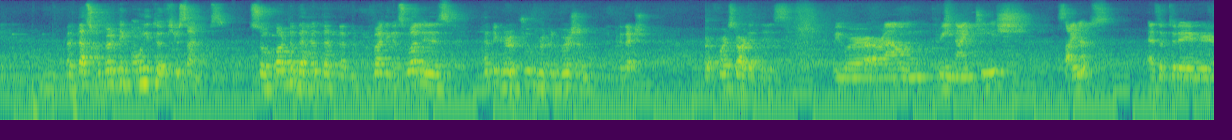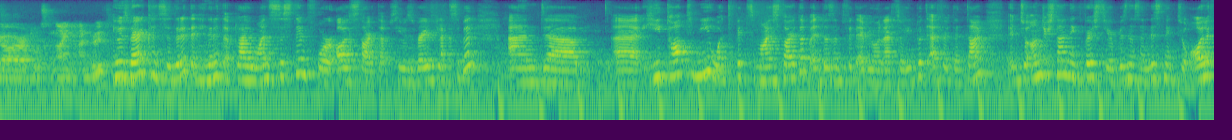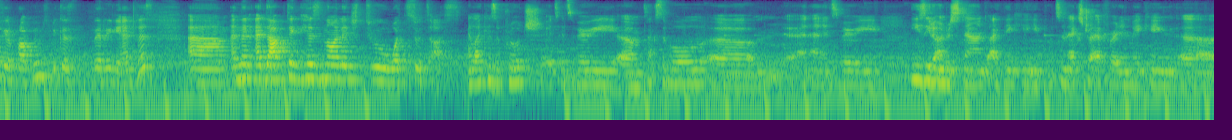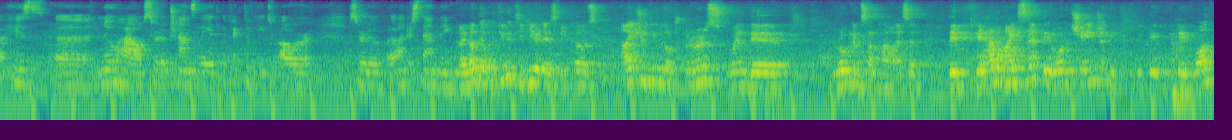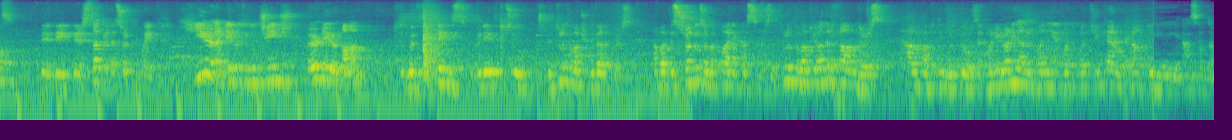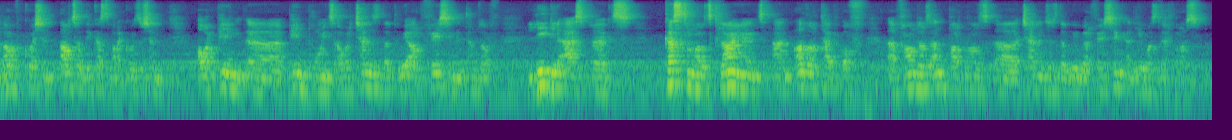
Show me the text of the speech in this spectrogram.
but that's converting only to a few signups. So part of the help that, that we're providing as well is helping her improve her conversion direction. When we first started this, we were around 390-ish signups. As of today, we are close to 900. He was very considerate and he didn't apply one system for all startups. He was very flexible and um, uh, he taught me what fits my startup and doesn't fit everyone else. So he put effort and time into understanding first your business and listening to all of your problems because they're really endless. Um, and then adapting his knowledge to what suits us. I like his approach. It's, it's very um, flexible um, and, and it's very easy to understand. I think he, he puts an extra effort in making uh, his uh, know-how sort of translate effectively to our sort of uh, understanding. I love the opportunity here is because I usually deal with entrepreneurs when they're broken somehow, as if they, they have a mindset, they want to change, and they, they, they want, they, they, they're stuck in a certain way. Here I'm able to do change earlier on with things related to the truth about your developers, about the struggles of acquiring customers, the truth about your other founders, how, how to deal with those, and when you're running out of money and what, what you can or cannot do. We answered a lot of questions outside the customer acquisition, our pain, uh, pain points, our challenges that we are facing in terms of legal aspects, customers, clients, and other type of uh, founders and partners uh, challenges that we were facing, and he was there for us.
